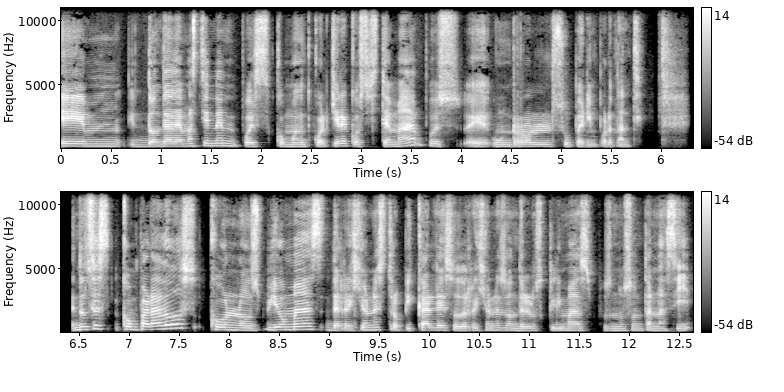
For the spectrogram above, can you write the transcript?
em, donde además tienen, pues como en cualquier ecosistema, pues eh, un rol súper importante. Entonces, comparados con los biomas de regiones tropicales o de regiones donde los climas pues, no son tan así,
